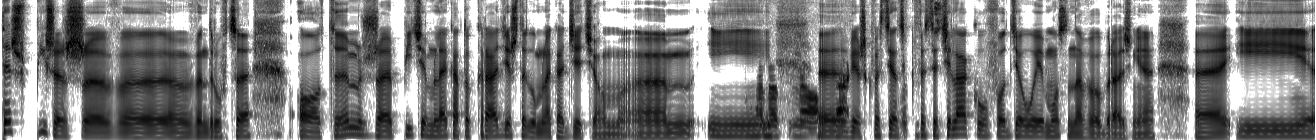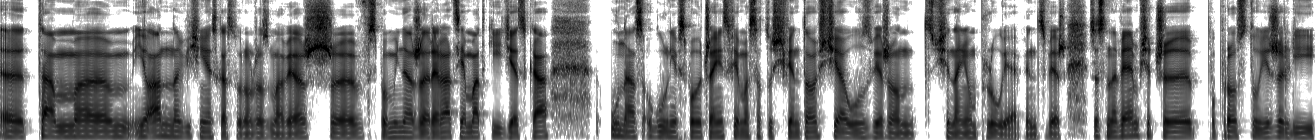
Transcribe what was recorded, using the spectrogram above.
też piszesz w wędrówce o tym, że picie mleka to kradzież tego mleka dzieciom. I no, no, no, e, tak. wiesz, kwestia, kwestia cielaków oddziałuje mocno na wyobraźnię. E, I e, tam Joanna Wiśniewska, z którą rozmawiasz, wspomina, że relacja matki i dziecka u nas ogólnie w społeczeństwie ma status świętości, a u zwierząt się na nią pluje. Więc wiesz, zastanawiałem się, czy po prostu, jeżeli,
